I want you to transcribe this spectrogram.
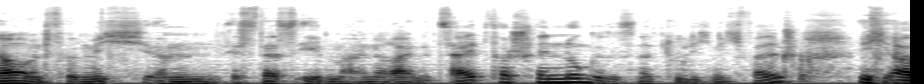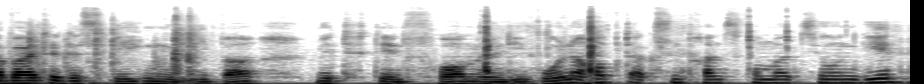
Ja, und für mich ähm, ist das eben eine reine Zeitverschwendung. Das ist natürlich nicht falsch. Ich arbeite deswegen lieber mit den Formeln, die ohne Hauptachsentransformation gehen.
